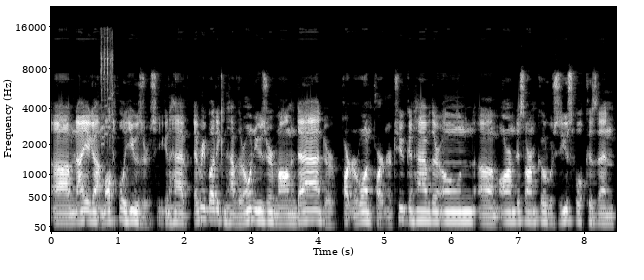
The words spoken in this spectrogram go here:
Um, now you got multiple users. You can have everybody can have their own user, mom and dad, or partner one, partner two can have their own um, ARM disarm code, which is useful because then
